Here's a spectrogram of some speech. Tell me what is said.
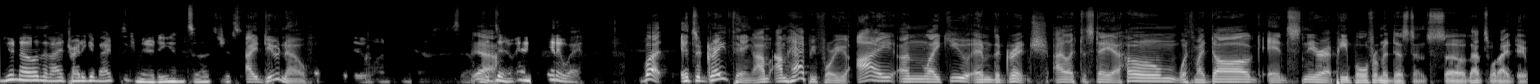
you know that I try to get back to the community, and so it's just I do know, to do one. Yeah. So, Yeah. but anyway, anyway, but it's a great thing. I'm I'm happy for you. I, unlike you, am the Grinch. I like to stay at home with my dog and sneer at people from a distance. So that's what I do.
